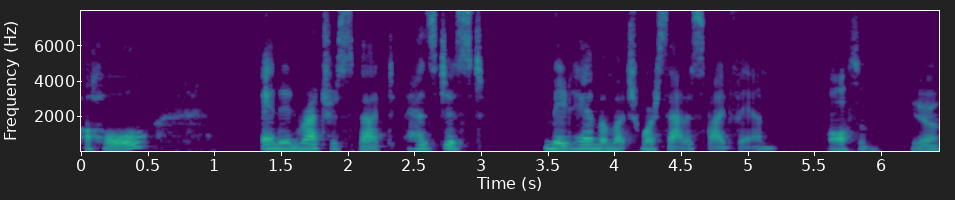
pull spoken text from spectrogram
a whole and in retrospect has just made him a much more satisfied fan. Awesome. Yeah.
